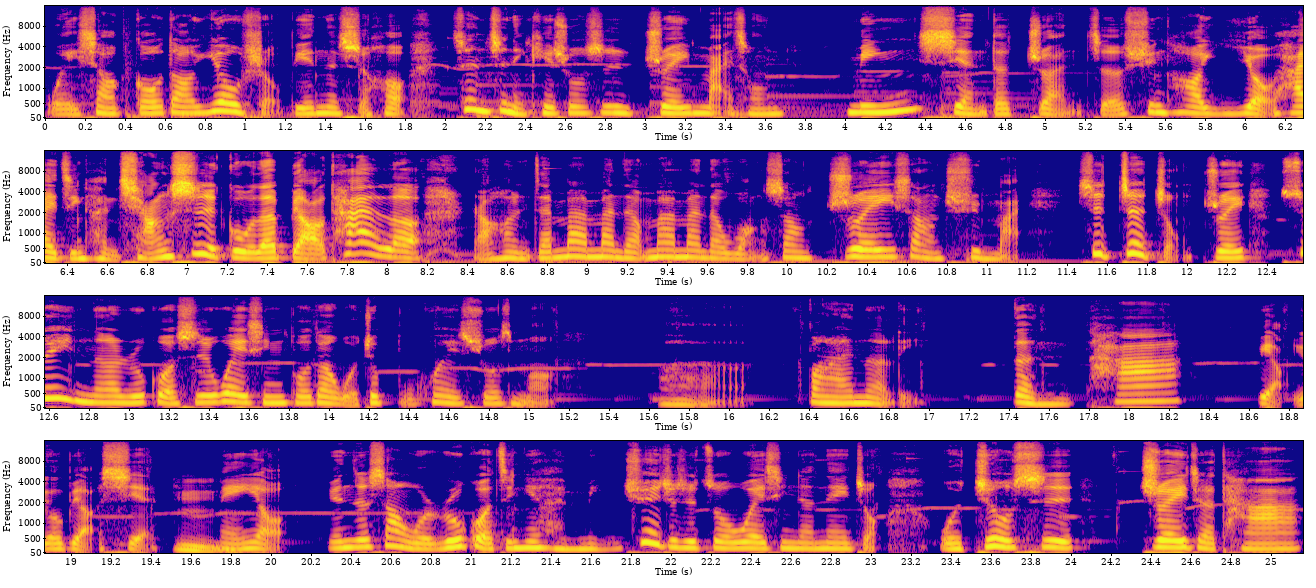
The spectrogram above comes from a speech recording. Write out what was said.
微笑勾到右手边的时候，甚至你可以说是追买从。明显的转折讯号有，它已经很强势股的表态了，然后你再慢慢的、慢慢的往上追上去买，是这种追。所以呢，如果是卫星波段，我就不会说什么，呃，放在那里等它表有表现。嗯，没有。原则上，我如果今天很明确就是做卫星的那种，我就是追着它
